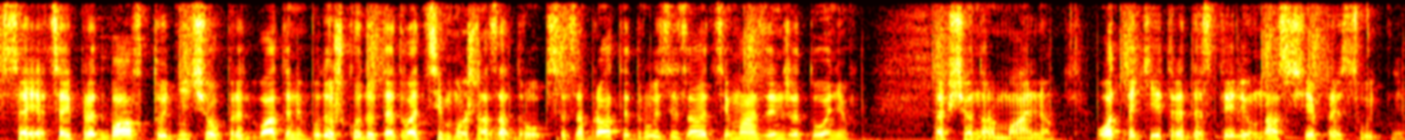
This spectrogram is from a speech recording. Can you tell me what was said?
Все, я цей придбав. Тут нічого придбати не буду. Шкоду Т27 можна за дропси забрати, друзі, за оці магазин жетонів. так що нормально. От такі 3D стилі у нас ще присутні.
